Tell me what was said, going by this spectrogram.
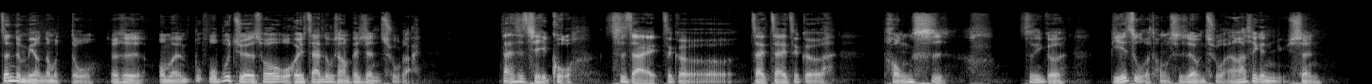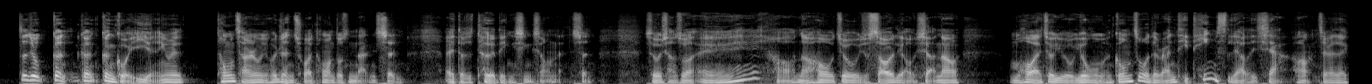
真的没有那么多。就是我们不，我不觉得说我会在路上被认出来，但是结果是在这个，在在这个。同事 是一个别组的同事认出来，然后她是一个女生，这就更更更诡异了。因为通常如果你会认出来，通常都是男生，哎，都是特定形象的男生。所以我想说，哎，好，然后就就稍微聊一下。那我们后来就有用我们工作的软体 Teams 聊一下啊，在在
